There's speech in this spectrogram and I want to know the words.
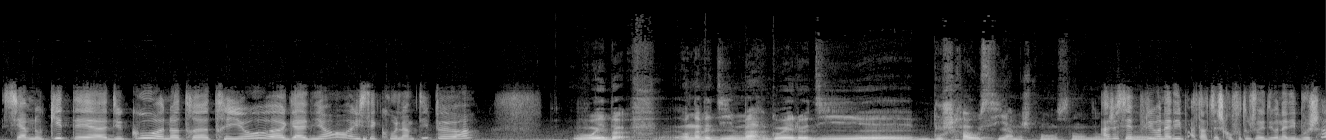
Siam nous quitte et du coup notre trio gagnant, il s'écroule un petit peu, hein. Oui, bah, on avait dit Margot, Elodie et Bouchra ou Siam, je pense. hein, Ah je sais plus, euh, on a dit, attends, tu sais, je confonds toujours les deux. On a dit Bouchra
